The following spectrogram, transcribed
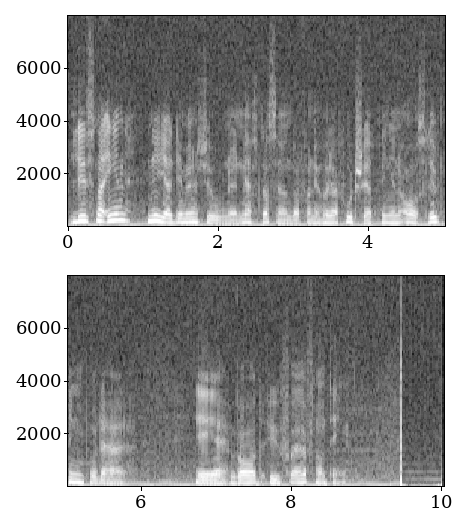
lyssna in nya dimensioner nästa söndag får ni höra fortsättningen och avslutningen på det här. Eh, vad UFO är för någonting.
